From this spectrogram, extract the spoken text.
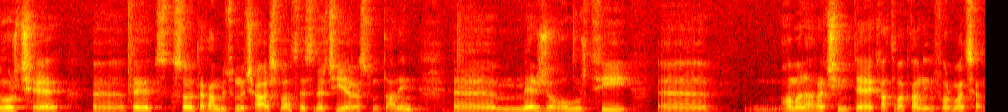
նոր չէ, թե սովետական միությունը չհաշված, այս վերջի 30 տարին մեր ժողովրդի համար առաջին տեղեկատվական ինֆորմացիան,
